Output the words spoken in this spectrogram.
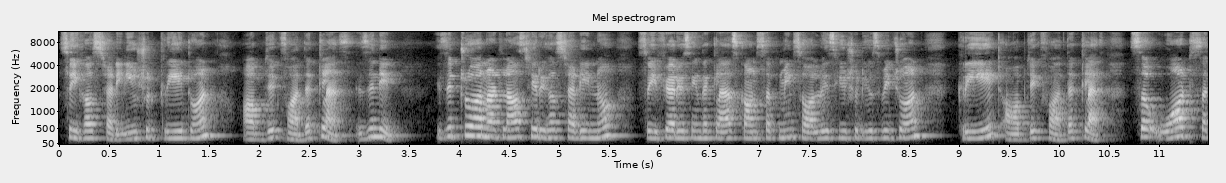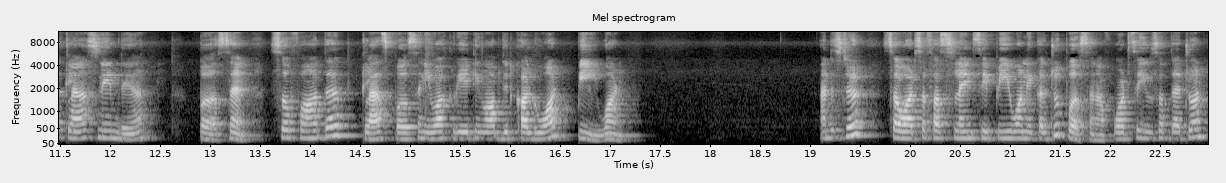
so you have studied, you should create one object for the class, isn't it? Is it true or not? Last year you have studied, no? So if you are using the class concept means always you should use which one? Create object for the class. So what's the class name there? Person. So for the class person you are creating object called what? P1. Understood? So what's the first line? CP1 equal to person of. What's the use of that one?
